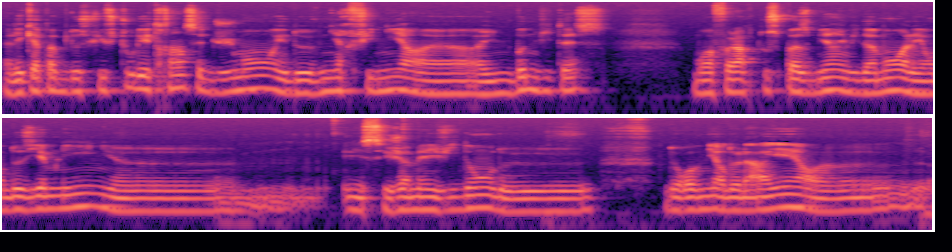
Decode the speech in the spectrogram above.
Elle est capable de suivre tous les trains, cette jument, et de venir finir à une bonne vitesse. Il va falloir que tout se passe bien, évidemment. Est en deuxième ligne. Euh, et c'est jamais évident de, de revenir de l'arrière euh,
